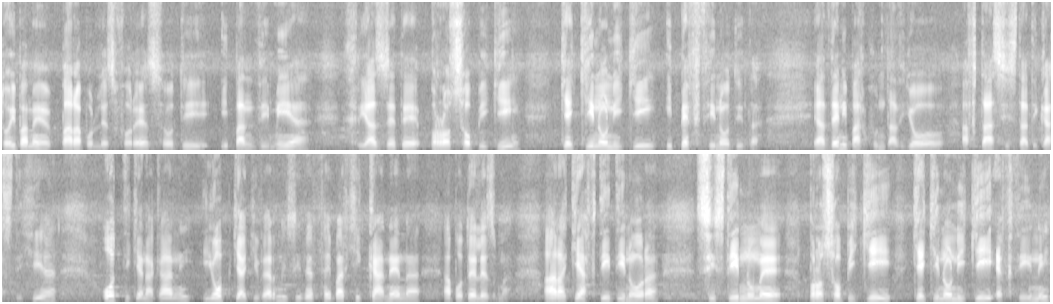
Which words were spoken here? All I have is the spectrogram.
Το είπαμε πάρα πολλές φορές ότι η πανδημία χρειάζεται προσωπική και κοινωνική υπευθυνότητα. Εάν δεν υπάρχουν τα δυο αυτά συστατικά στοιχεία, ό,τι και να κάνει η όποια κυβέρνηση δεν θα υπάρχει κανένα αποτέλεσμα. Άρα και αυτή την ώρα συστήνουμε προσωπική και κοινωνική ευθύνη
